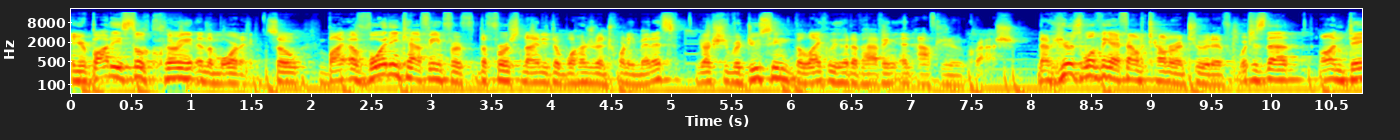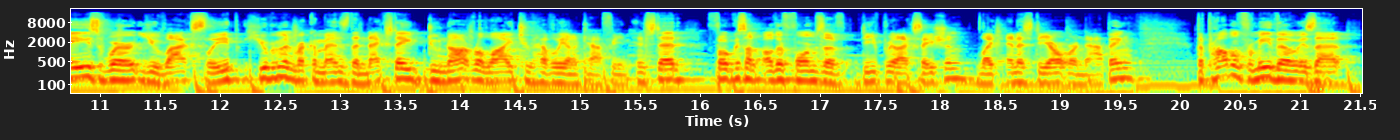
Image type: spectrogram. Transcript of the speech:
and your body is still clearing it in the morning. So by avoiding caffeine for the first 90 to 120 minutes, you're actually reducing the likelihood of having an afternoon crash. Now here's one thing I found counterintuitive, which is that on days where you lack sleep, Huberman recommends the next day do not rely too heavily on caffeine. Instead, focus on other forms of deep relaxation like NSDR or napping. The problem for me though is that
